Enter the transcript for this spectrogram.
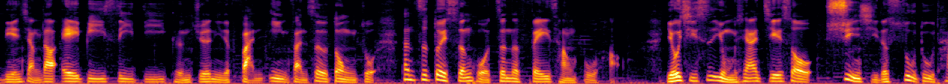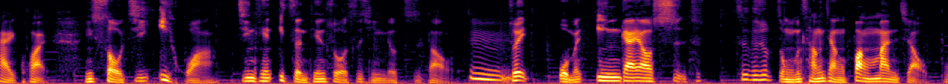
联想到 A、B、C、D，可能觉得你的反应、反射动作，但这对生活真的非常不好。尤其是因为我们现在接受讯息的速度太快，你手机一滑，今天一整天所有事情你都知道了。嗯，所以我们应该要试。这个就我们常讲放慢脚步，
